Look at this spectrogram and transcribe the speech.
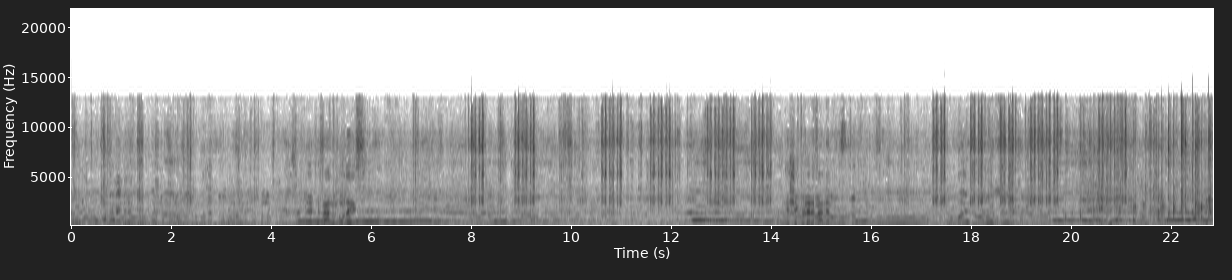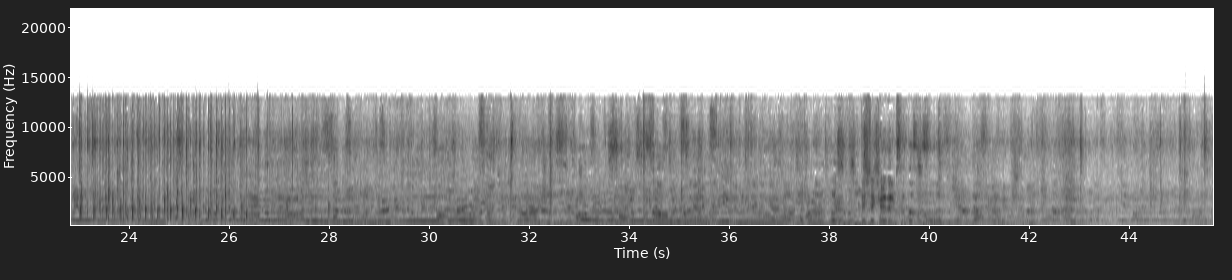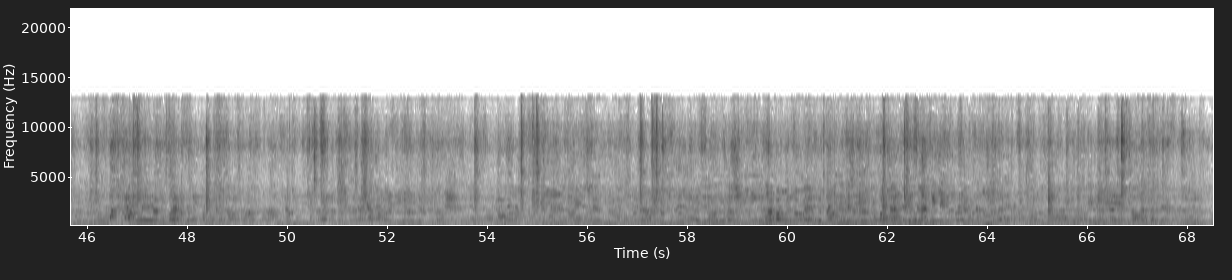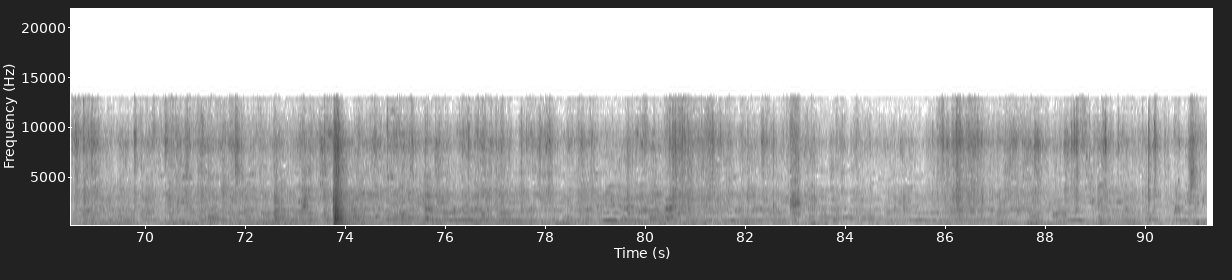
Evet efendim buradayız. Teşekkürler efendim. Hayırlı. Nasılsınız? iyi misiniz? Teşekkür ederim. Siz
